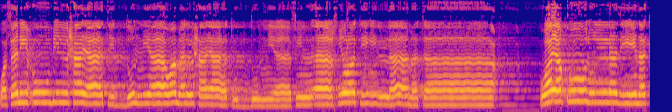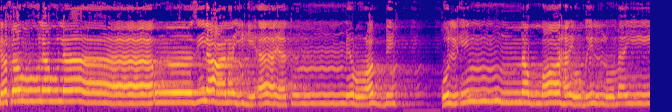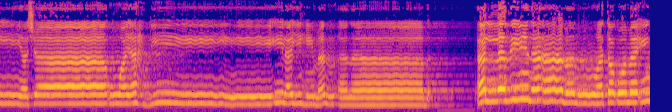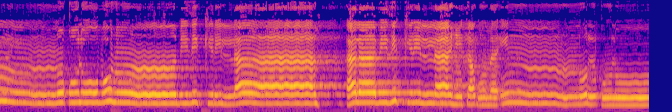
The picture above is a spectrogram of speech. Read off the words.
وفرحوا بالحياة الدنيا وما الحياة الدنيا في الآخرة إلا متاع. ويقول الذين كفروا لولا أنزل عليه آية من ربه قل إن الله يضل من يشاء ويهدي إليه من أناب. الذين آمنوا وتطمئن قلوبهم بذكر الله. ألا بذكر الله تطمئن القلوب.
